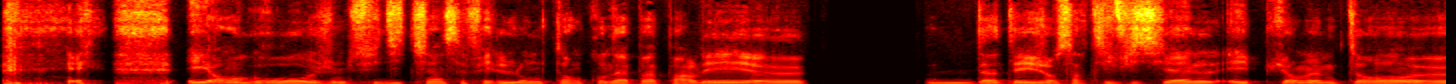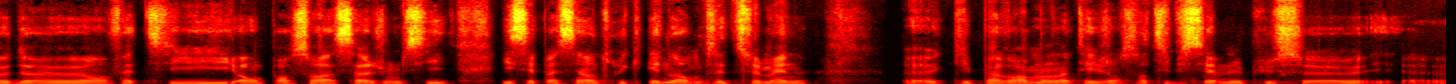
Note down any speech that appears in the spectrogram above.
et en gros, je me suis dit tiens, ça fait longtemps qu'on n'a pas parlé d'intelligence artificielle et puis en même temps, de, en fait, en pensant à ça, je me suis dit, il s'est passé un truc énorme cette semaine. Euh, qui est pas vraiment l'intelligence artificielle, mais plus euh, euh,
